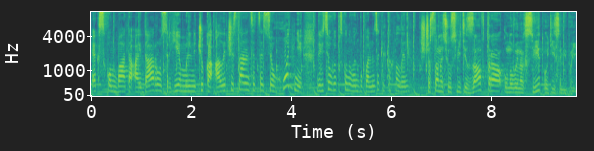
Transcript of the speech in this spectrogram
екс-комбата Айдару Сергія Мельничука. Але чи станеться це сьогодні? Дивіться у випуску новин буквально за кілька хвилин. Що станеться у світі завтра у новинах світ у тій самій порі.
